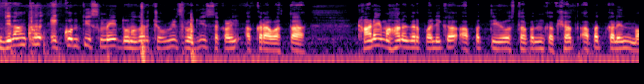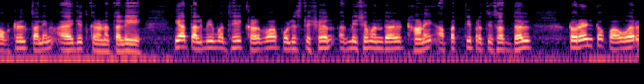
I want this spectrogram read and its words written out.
दिनांक एकोणतीस मे दोन हजार चोवीस रोजी सकाळी अकरा वाजता ठाणे महानगरपालिका आपत्ती व्यवस्थापन कक्षात आपत्कालीन मॉकड्रिल तालीम आयोजित करण्यात आली. या तालमीमध्ये कळवा पोलीस स्टेशन अग्निशमन दल ठाणे आपत्ती प्रतिसाद दल टोरंटो पॉवर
